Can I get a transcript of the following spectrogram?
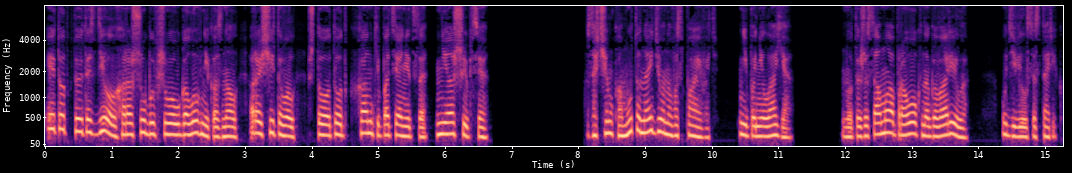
И тот, кто это сделал, хорошо бывшего уголовника знал, рассчитывал, что тот к Ханке потянется, не ошибся. «Зачем кому-то найденного спаивать?» — не поняла я. «Но ты же сама про окна говорила», — удивился старик.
